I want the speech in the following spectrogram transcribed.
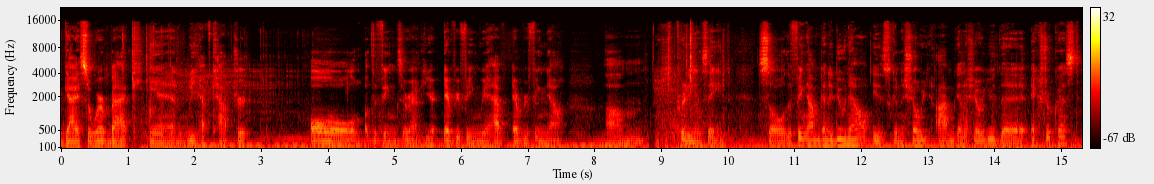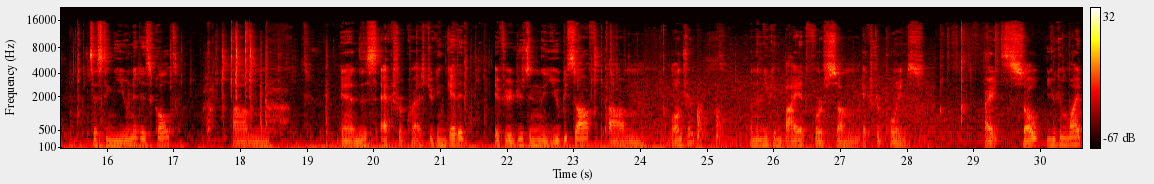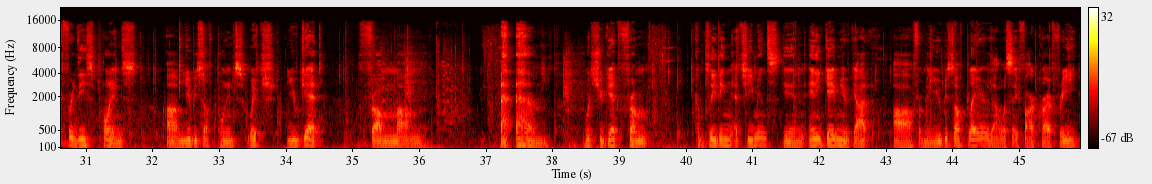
Alright guys, so we're back and we have captured all of the things around here. Everything. We have everything now. Um, which is pretty insane. So the thing I'm gonna do now is gonna show you I'm gonna show you the extra quest testing unit is called. Um, and this extra quest you can get it if you're using the Ubisoft um, launcher and then you can buy it for some extra points Alright, so you can buy it for these points, um, Ubisoft points, which you get from, um, which you get from completing achievements in any game you've got uh, from a Ubisoft player. That was a Far Cry 3.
